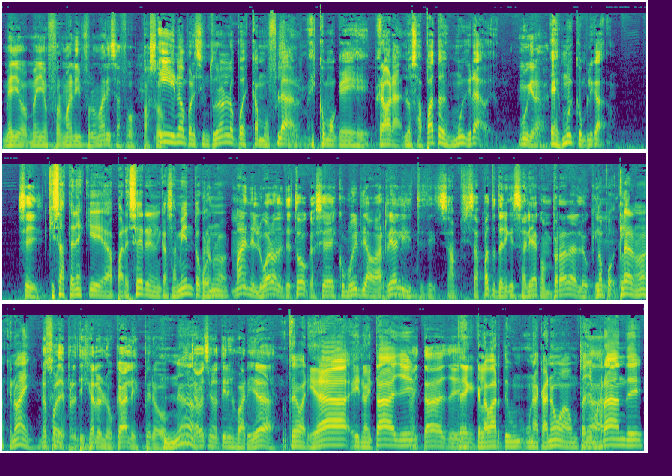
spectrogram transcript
medio, medio formal, informal y zafó. Pasó. Y no, pero el cinturón lo puedes camuflar. Es como que. Pero ahora, los zapatos es muy grave. Muy grave. Es muy complicado. Sí. Quizás tenés que aparecer en el casamiento con uno. Más en el lugar donde te toca, o sea, es como ir de a barrial y te, te- zap- zapato tenés que salir a comprar a lo que... No, claro, no, es que no hay. No es por desprestigiar los locales, pero No. muchas veces no tienes variedad. No tenés variedad y no hay talle. No hay talle. Tenés que clavarte un- una canoa, un talle Claro. más grande.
